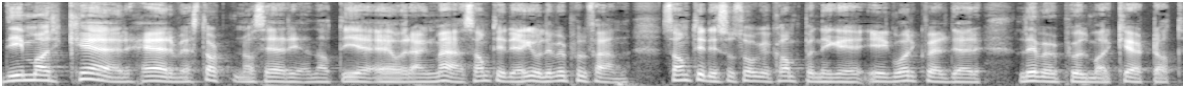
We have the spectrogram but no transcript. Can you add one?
de markerer her ved starten av serien at de er å regne med. Samtidig jeg er jeg jo Liverpool-fan. Samtidig så så jeg kampen i, i går kveld der Liverpool markerte at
